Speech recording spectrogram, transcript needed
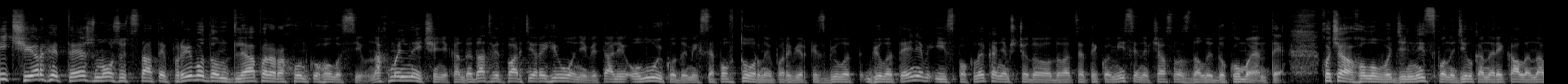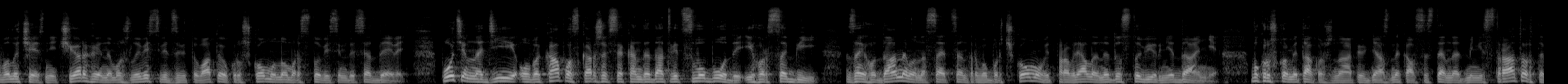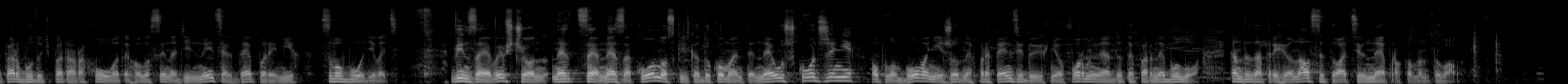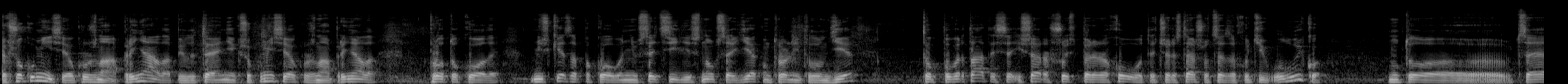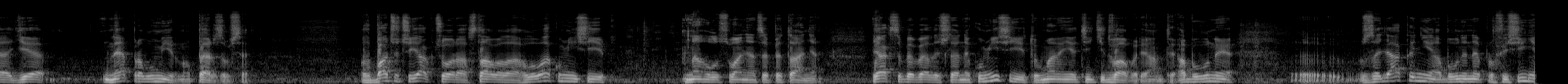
І черги теж можуть стати приводом для перерахунку голосів. На Хмельниччині кандидат від партії регіонів Віталій Олуйко домігся повторної перевірки з бюлет- бюлетенів і з покликанням щодо 20 комісій невчасно здали документи. Хоча голови дільниць з понеділка нарікали на величезні черги і неможливість відзвітувати окружкому номер 189. Потім на дії ОВК поскаржився кандидат від свободи Ігор Сабій. За його даними, на сайт Центру виборчкому відправляли недостовірні дані. В окружкомі також на півдня зникав системний адміністратор. Тепер будуть перераховувати голоси на дільницях, де переміг свободівець. Він заявив, що не це незаконно, оскільки документи не ушкоджені, опломбовані і жодних претензій до їхнього оформлення дотепер не було. Кандидат регіонал ситуацію не прокоментував. Якщо комісія окружна прийняла бюлетені, якщо комісія окружна прийняла протоколи, мішки запаковані, все цілісно, все є, контрольний талон є, то повертатися і ще раз щось перераховувати через те, що це захотів Улуйко, ну то е, це є неправомірно, перш за все. От бачачи, як вчора ставила голова комісії на голосування це питання, як себе вели члени комісії, то в мене є тільки два варіанти. Або вони е, залякані, або вони непрофесійні.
